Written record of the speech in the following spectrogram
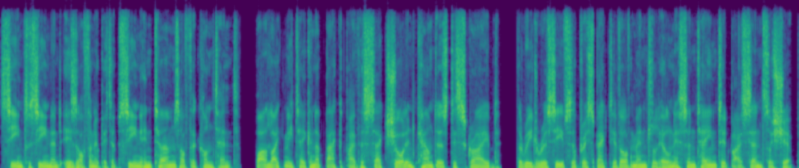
scene to scene and is often a bit obscene in terms of the content. While likely taken aback by the sexual encounters described, the reader receives a perspective of mental illness untainted by censorship.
